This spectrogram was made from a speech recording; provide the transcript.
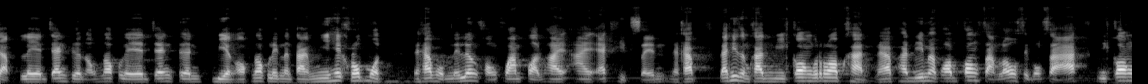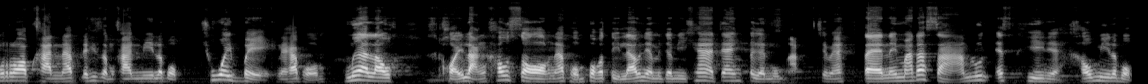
จับเลน แจ้งเตือนออกนอกเลน แจ้งเตือนเบี่ยงออกนอกเลนต่างๆ มีให้ครบหมดนะครับผมในเรื่องของความปลอดภัย eye active sense นะครับและที่สำคัญมีกล้องรอบคันนะครับพันนี้มาพร้อมกล้อง 360 องศา มีกล้องรอบคันนะครับและที่สำคัญมีระบบช่วยเบรกนะครับผมเมื่อเรา ถอยหลังเข้าซองนะผมปกติแล้วเนี่ยมันจะมีแค่แจ้งเตือนมุมอับใช่ไหมแต่ใน Mazda 3 รุ่น SP เนี่ยเขามีระบบ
